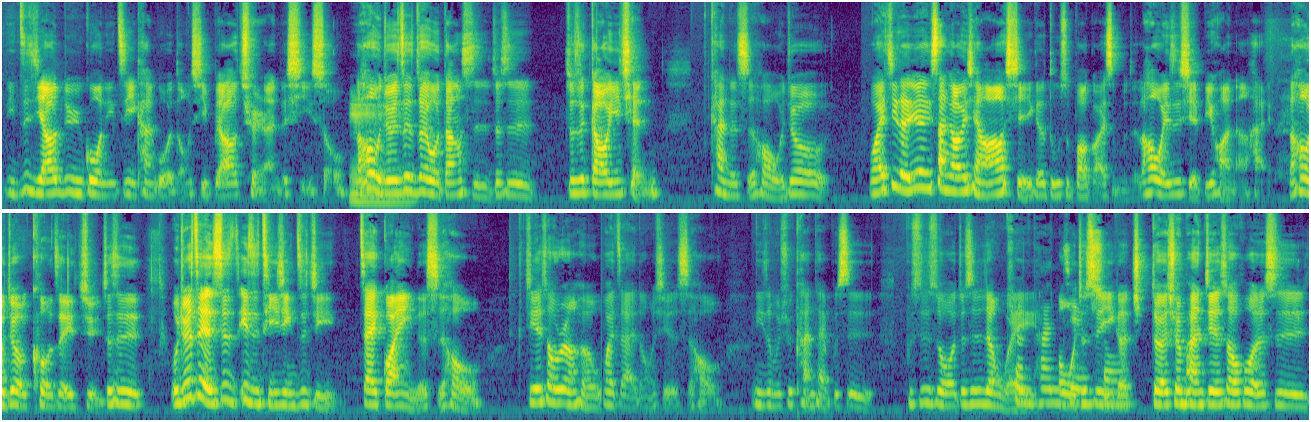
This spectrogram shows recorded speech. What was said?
你自己要滤过你自己看过的东西，不要全然的吸收。嗯、然后我觉得这对我当时就是就是高一前看的时候，我就我还记得，因为上高一前好像要写一个读书报告还是什么的，然后我也是写《壁画男孩》，然后我就有 quote 这一句，就是我觉得这也是一直提醒自己。在观影的时候，接受任何外在的东西的时候，你怎么去看待？不是不是说就是认为哦，我就是一个对全盘接受，或者是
